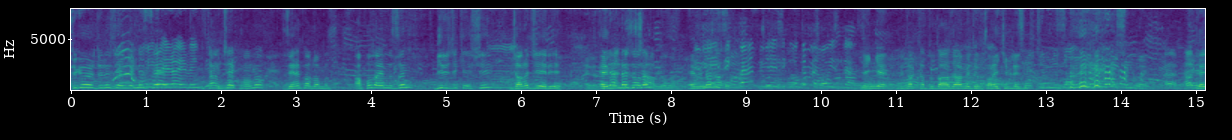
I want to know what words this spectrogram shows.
Şu gördüğünüz yengemiz Hayır ise... hayır hayır benim. Tamam çekme onu. Zeynep ablamız. Apo dayımızın biricik eşi, canı ciğeri. Evinde bizi kalın. çağırıyorlar. Evinde kal. Bilezik ben bilezik o değil mi? O yüzden. Yenge bir dakika dur daha devam ediyorum. Sana iki bilezik. evet, hadi.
